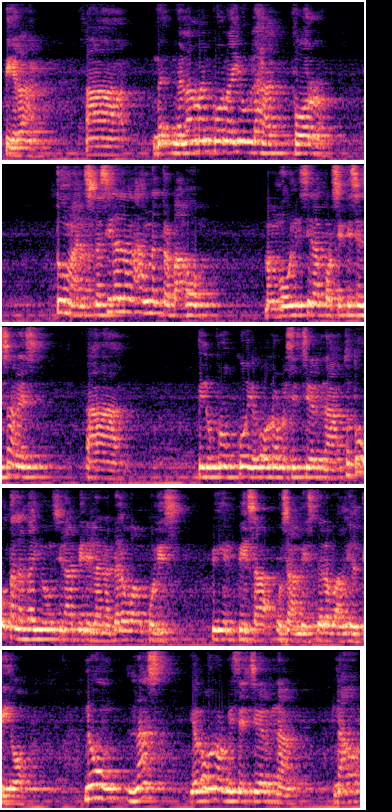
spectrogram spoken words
pira. Na- nalaman ko na yung lahat for two months na sila lang ang nagtrabaho. Manghuli sila for citizen's arrest. Ah, pinuprove ko yung Honor Mr. Chair na totoo talaga yung sinabi nila na dalawang police PNP sa Usamis, dalawa ang LTO. Nung last, Your Honor Mr. Chair na, na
